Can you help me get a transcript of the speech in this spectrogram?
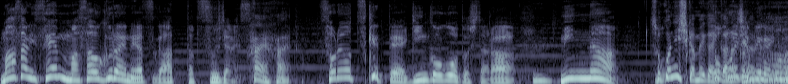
まさに千正雄ぐらいのやつがあったとするじゃないですか。はいはい。それをつけて銀行強盗したら、うん。みんなそこにしか目がいかないかないるから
